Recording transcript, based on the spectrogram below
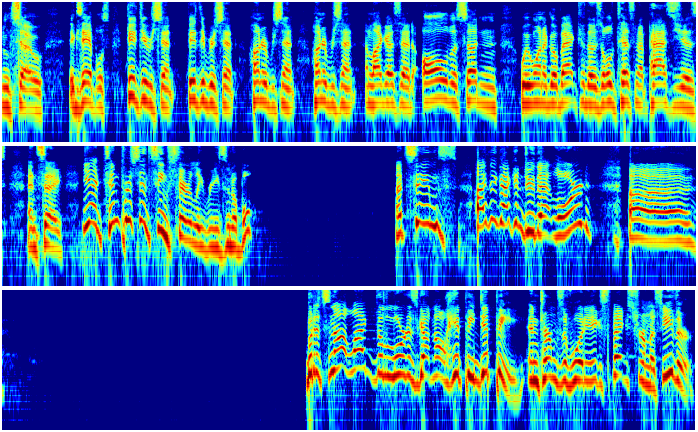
And so examples 50%, 50%, 100%, 100%. And like I said, all of a sudden we want to go back to those Old Testament passages and say, yeah, 10% seems fairly reasonable. That seems, I think I can do that, Lord. Uh, but it's not like the Lord has gotten all hippy dippy in terms of what he expects from us either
